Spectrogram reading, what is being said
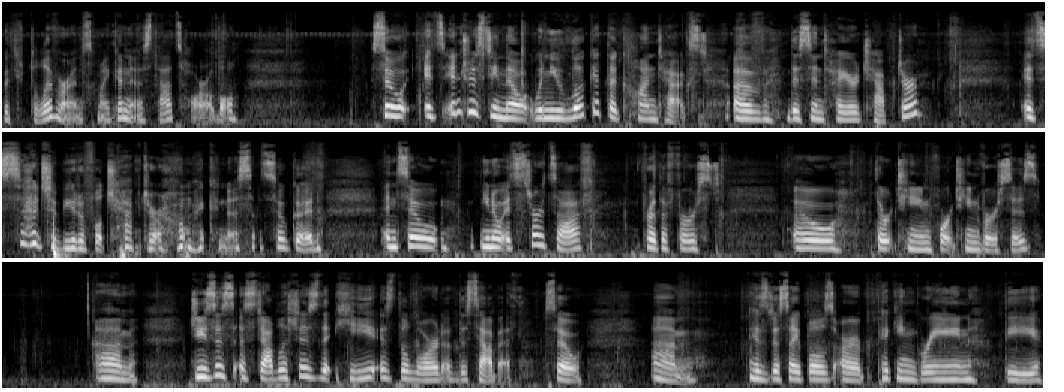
with your deliverance, my goodness, that's horrible. So, it's interesting though, when you look at the context of this entire chapter, it's such a beautiful chapter. Oh my goodness, it's so good. And so, you know, it starts off for the first, oh, 13, 14 verses. Um, Jesus establishes that he is the Lord of the Sabbath. So, um, his disciples are picking grain. The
